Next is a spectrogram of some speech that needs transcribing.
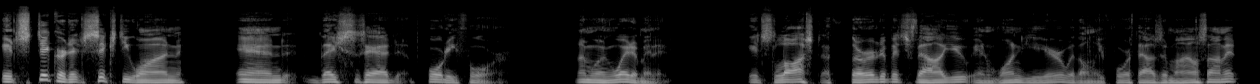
It's stickered at 61 and they said 44. And I'm going, wait a minute. It's lost a third of its value in one year with only 4,000 miles on it.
